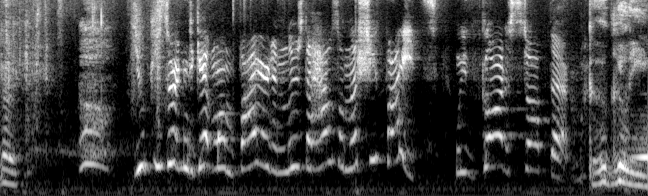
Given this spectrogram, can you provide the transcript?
Look. Yuki's threatened to get Mom fired and she fights. We've got to stop them. Googly.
